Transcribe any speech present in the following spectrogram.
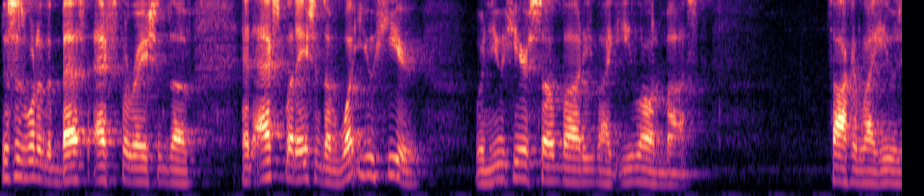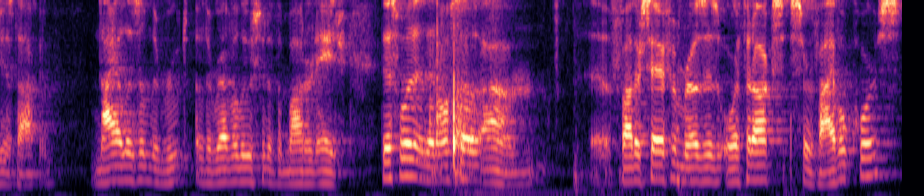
This is one of the best explorations of and explanations of what you hear when you hear somebody like Elon Musk talking like he was just talking. Nihilism, the root of the revolution of the modern age. This one, and then also um, uh, Father Seraphim Rose's Orthodox Survival Course.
